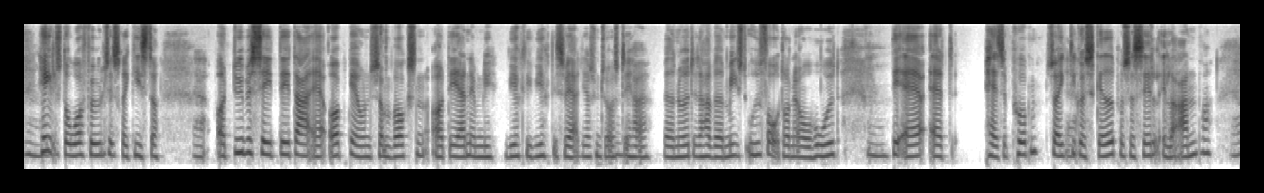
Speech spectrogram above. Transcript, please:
mm. helt store følelsesregister. Ja. Og dybest set det, der er opgaven som voksen, og det er nemlig virkelig, virkelig svært. Jeg synes også, mm. det har været noget af det, der har været mest udfordrende overhovedet. Mm. Det er at passe på dem, så ikke ja. de gør skade på sig selv eller andre. Ja.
